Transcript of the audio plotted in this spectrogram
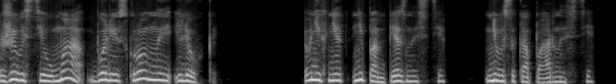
живости ума более скромной и легкой. В них нет ни помпезности, ни высокопарности,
